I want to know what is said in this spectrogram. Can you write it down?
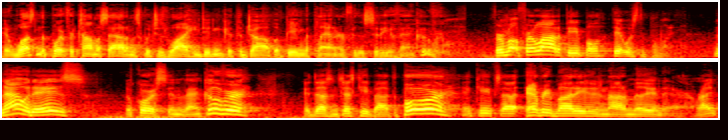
it wasn't the point for Thomas Adams, which is why he didn't get the job of being the planner for the city of Vancouver. For, for a lot of people, it was the point. Nowadays, of course, in Vancouver, it doesn't just keep out the poor, it keeps out everybody who's not a millionaire, right?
